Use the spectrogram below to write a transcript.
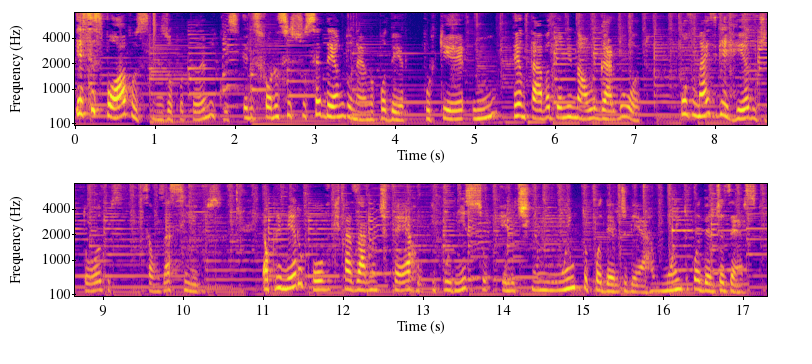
Esses povos mesopotâmicos, eles foram se sucedendo, né, no poder, porque um tentava dominar o lugar do outro. O povo mais guerreiro de todos são os assírios. É o primeiro povo que faz arma de ferro e por isso ele tinha muito poder de guerra, muito poder de exército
